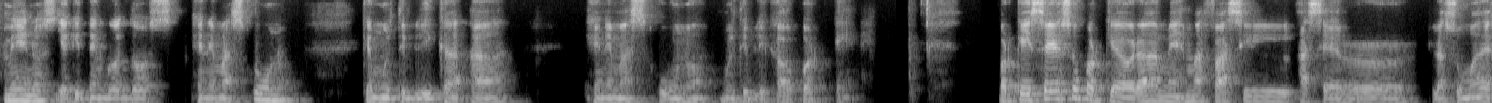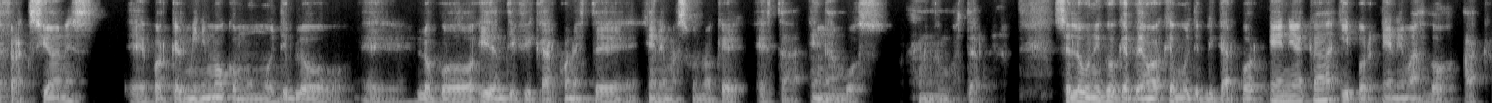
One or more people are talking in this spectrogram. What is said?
menos, y aquí tengo 2n más 1 que multiplica a n más 1 multiplicado por n. ¿Por qué hice eso? Porque ahora me es más fácil hacer la suma de fracciones eh, porque el mínimo como múltiplo eh, lo puedo identificar con este n más 1 que está en ambos, en ambos términos. Entonces lo único que tengo es que multiplicar por n acá y por n más 2 acá.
